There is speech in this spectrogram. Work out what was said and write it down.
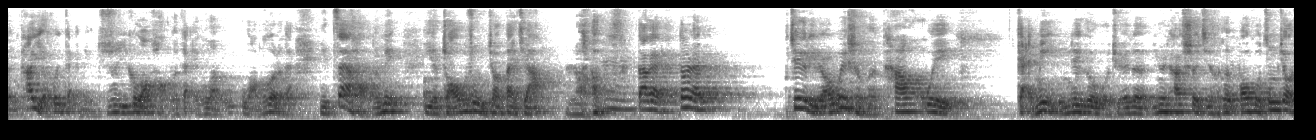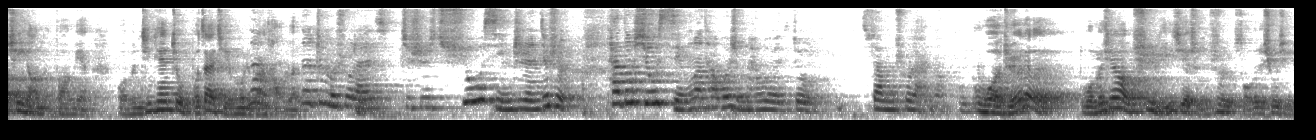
人他也会改命，只是一个往好的改，一个往往恶的改。你再好的命也着不住你这样败家，你知道吧？大概当然，这个里边为什么他会改命？那个我觉得，因为它涉及和包括宗教信仰等方面，我们今天就不在节目里边讨论。那这么说来，就是修行之人，就是他都修行了，他为什么还会就算不出来呢？我觉得我们先要去理解什么是所谓的修行。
